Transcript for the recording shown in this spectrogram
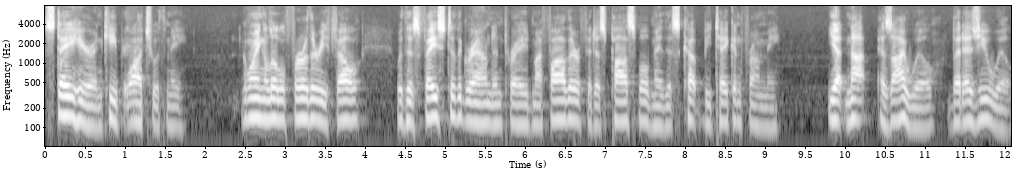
Stay here and keep watch with me. Going a little further, he fell with his face to the ground and prayed, My Father, if it is possible, may this cup be taken from me. Yet not as I will, but as you will.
